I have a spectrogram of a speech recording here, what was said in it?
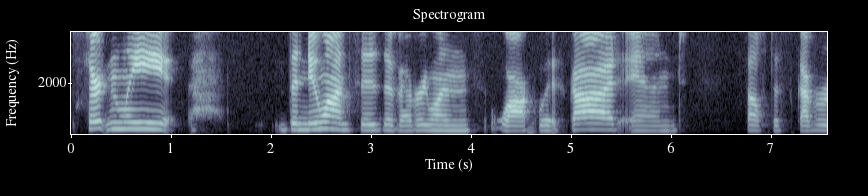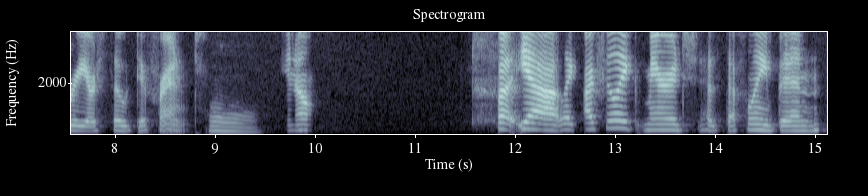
certainly the nuances of everyone's walk with God and self discovery are so different, Hmm. You know? But yeah, like I feel like marriage has definitely been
